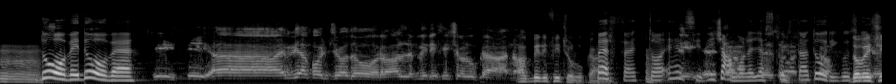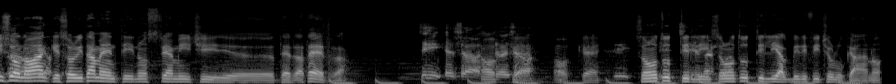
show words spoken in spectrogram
Mm, Dove, dove? Sì, sì, a in via Poggio al birrificio Lucano. al birrificio Lucano. Perfetto, eh sì, diciamolo agli esatto, ascoltatori così. Dove ci sono anche solitamente i nostri amici eh, Terra Terra. Sì, esatto, Ok, esatto. ok. Sì, Sono sì, tutti sì, lì, esatto. sono tutti lì al birrificio Lucano.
